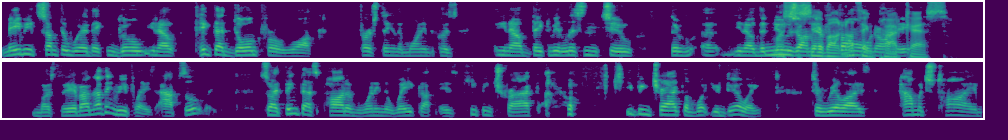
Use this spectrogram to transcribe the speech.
Maybe it's something where they can go you know take that dog for a walk first thing in the morning because you know they could be listening to the uh, you know the news on say their about phone nothing or on the, podcast. must say about nothing replays absolutely. So i think that's part of winning the wake up is keeping track of keeping track of what you're doing to realize how much time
